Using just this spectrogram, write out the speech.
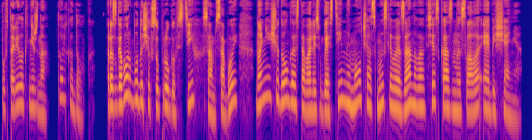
повторила княжна, только долг. Разговор будущих супругов стих сам собой, но они еще долго оставались в гостиной, молча осмысливая заново все сказанные слова и обещания.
